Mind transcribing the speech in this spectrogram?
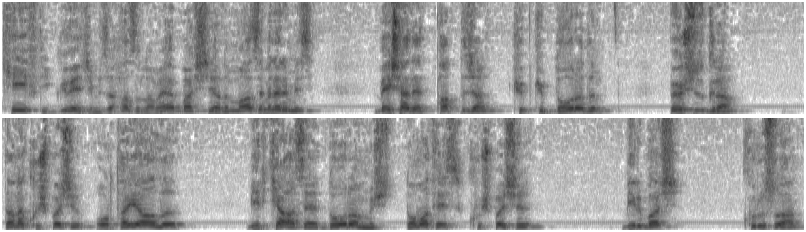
keyifli güvecimizi hazırlamaya başlayalım. Malzemelerimiz 5 adet patlıcan küp küp doğradım. 500 gram dana kuşbaşı orta yağlı, bir kase doğranmış domates, kuşbaşı, bir baş kuru soğan,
